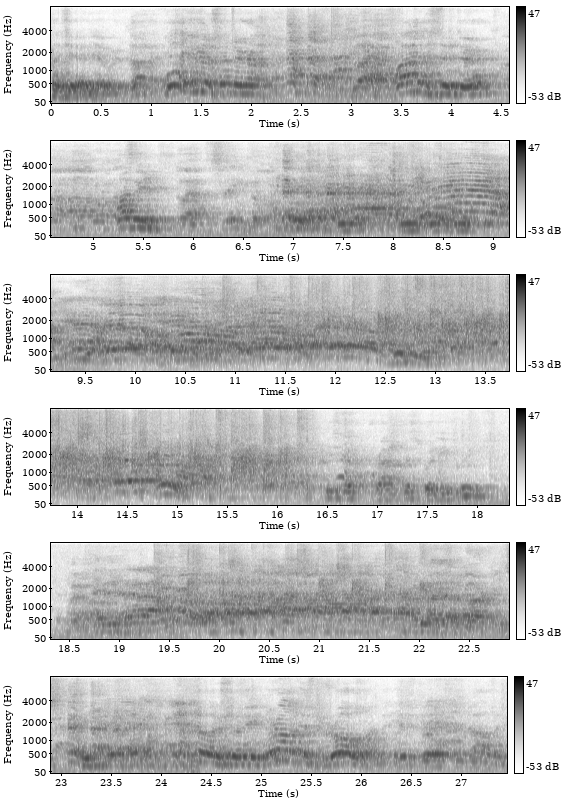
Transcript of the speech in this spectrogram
Not yet, yeah. we- no, Yeah, you're gonna sit there. Why I have to sit there? Uh, I mean. Do I have to sing though? He's got to practice what he preached. I mean, we're all just in his grace and knowledge.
